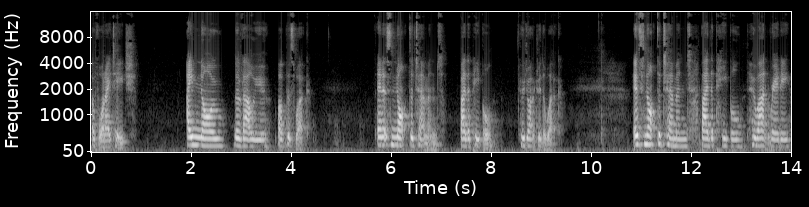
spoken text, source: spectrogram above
of what I teach. I know the value of this work. And it's not determined by the people who don't do the work. It's not determined by the people who aren't ready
